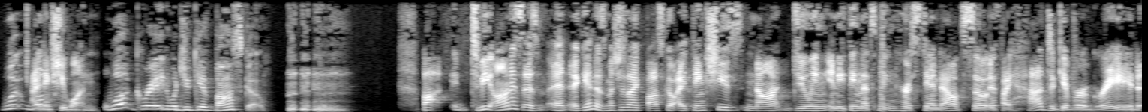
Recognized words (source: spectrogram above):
What, I think she won. What grade would you give Bosco? But to be honest, as and again, as much as I like Bosco, I think she's not doing anything that's making her stand out. So if I had to give her a grade,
